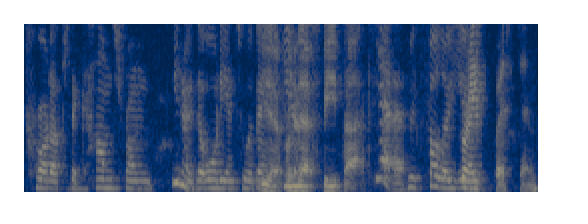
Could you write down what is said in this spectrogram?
product that comes from, you know, the audience who eventually, Yeah, from you know, that feedback. yeah, who follow you? Great question.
